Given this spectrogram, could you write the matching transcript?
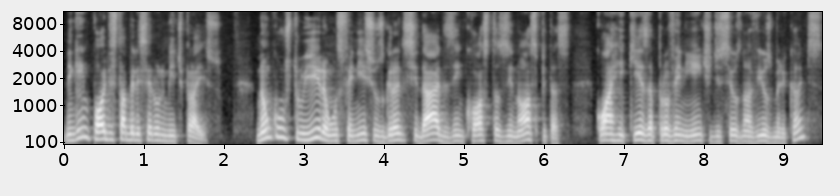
Ninguém pode estabelecer um limite para isso. Não construíram os fenícios grandes cidades em costas inóspitas com a riqueza proveniente de seus navios mercantes?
